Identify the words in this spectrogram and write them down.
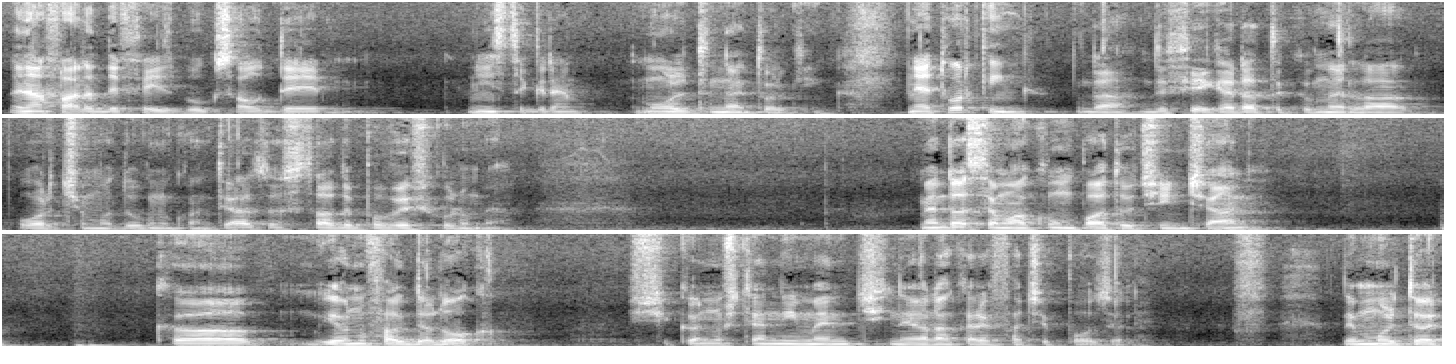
În afară de Facebook sau de Instagram? Mult networking. Networking? Da, de fiecare dată când merg la orice mă duc, nu contează, stau de povești cu lumea. Mi-am dat seama acum 4-5 ani că eu nu fac deloc și că nu știa nimeni cine e la care face pozele. De multe ori,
